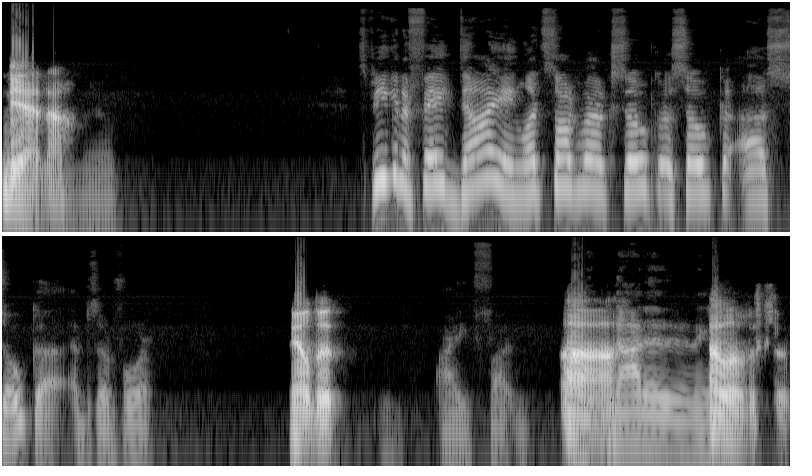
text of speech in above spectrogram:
yeah, no. Yeah. Speaking of fake dying, let's talk about Ahsoka, Ahsoka, Ahsoka, episode four. Nailed it. I fu- Uh, not editing. I it, love this. stuff.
